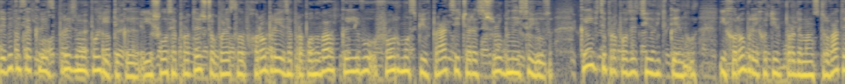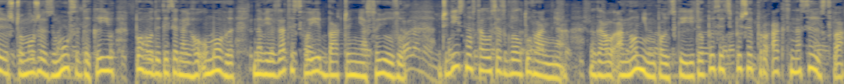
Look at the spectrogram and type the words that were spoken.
дивитися крізь призму політики. Йшлося про те, що Болеслав Хоробрий запропонував Києву форму форму співпраці через шлюбний союз. Київ цю пропозицію відкинув, і Хоробрий хотів продемонструвати, що може змусити Київ погодитися на його умови, нав'язати своє бачення союзу. Чи дійсно сталося зґвалтування? Гал Анонім, польський літописець, пише про акт насильства.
